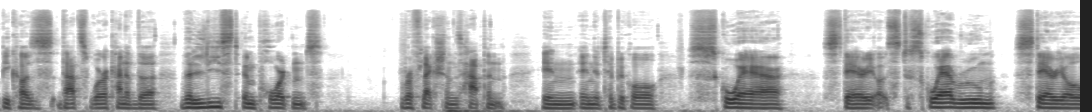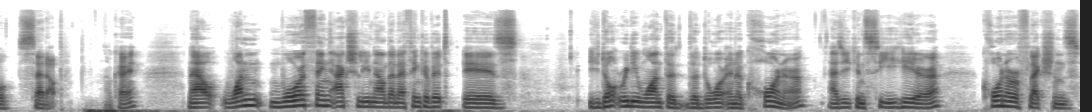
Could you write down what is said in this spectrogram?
because that's where kind of the the least important reflections happen in in a typical square stereo square room stereo setup. Okay. Now, one more thing actually, now that I think of it, is you don't really want the, the door in a corner. As you can see here, corner reflections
